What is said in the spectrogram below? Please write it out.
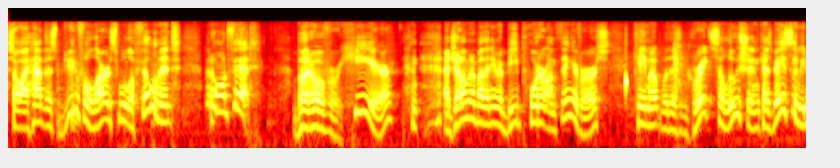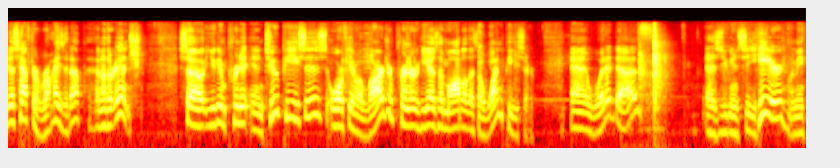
So I have this beautiful large spool of filament, but it won't fit. But over here, a gentleman by the name of B. Porter on Thingiverse came up with this great solution because basically we just have to rise it up another inch. So you can print it in two pieces, or if you have a larger printer, he has a model that's a one piecer. And what it does, as you can see here, let me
